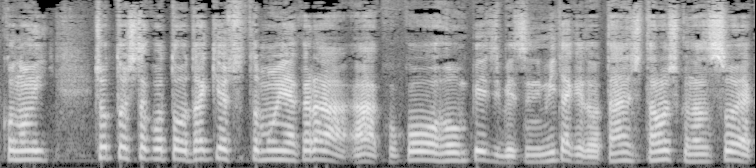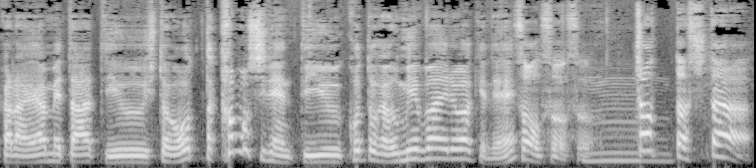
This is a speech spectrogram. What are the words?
この、ちょっとしたことを妥協しとったもんやから、あ、ここホームページ別に見たけど楽し楽しくなさそうやからやめたっていう人がおったかもしれんっていうことが埋めばえるわけね。そうそうそう。ちょっとした、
